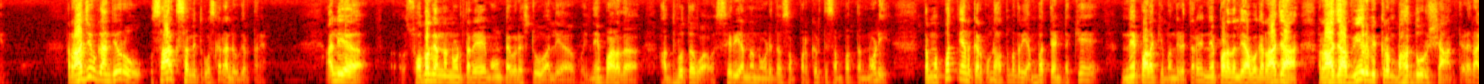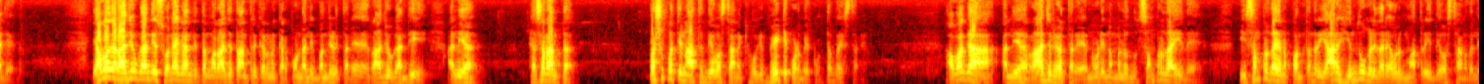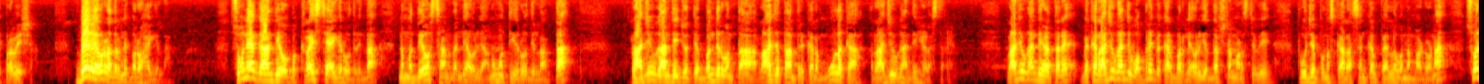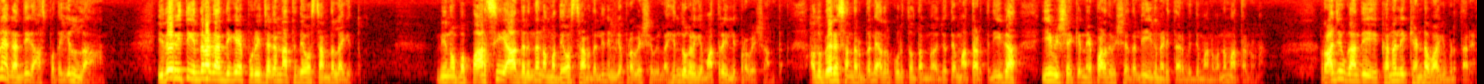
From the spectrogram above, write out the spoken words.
ರಾಜೀವ್ ಗಾಂಧಿಯವರು ಸಾರ್ಕ್ ಸಮಿತಿಗೋಸ್ಕರ ಅಲ್ಲಿ ಹೋಗಿರ್ತಾರೆ. ಅಲ್ಲಿಯ ಸೊಬಗನ್ನು ನೋಡ್ತಾರೆ, ಮೌಂಟ್ ಎವರೆಸ್ಟು, ಅಲ್ಲಿಯ ನೇಪಾಳದ ಅದ್ಭುತ ಸಿರಿಯನ್ನು ನೋಡಿದ ಸಂ, ಪ್ರಕೃತಿ ಸಂಪತ್ತನ್ನು ನೋಡಿ ತಮ್ಮ ಪತ್ನಿಯನ್ನು ಕರ್ಕೊಂಡು ಹತ್ತೊಂಬತ್ತರ ಎಂಬತ್ತೆಂಟಕ್ಕೆ ನೇಪಾಳಕ್ಕೆ ಬಂದಿಳಿತಾರೆ ನೇಪಾಳದಲ್ಲಿ ಅವಾಗ ರಾಜ ರಾಜ ವೀರ್ ವಿಕ್ರಮ್ ಬಹದ್ದೂರ್ ಶಾ ಅಂತೇಳಿ ರಾಜ ಇದ್ದರು ಯಾವಾಗ ರಾಜೀವ್ ಗಾಂಧಿ, ಸೋನಿಯಾ ಗಾಂಧಿ ತಮ್ಮ ರಾಜತಾಂತ್ರಿಕರನ್ನು ಕರ್ಕೊಂಡು ಅಲ್ಲಿಗೆ ಬಂದಿಳಿತಾರೆ ರಾಜೀವ್ ಗಾಂಧಿ ಅಲ್ಲಿಯ ಹೆಸರಾಂತ ಪಶುಪತಿನಾಥ ದೇವಸ್ಥಾನಕ್ಕೆ ಹೋಗಿ ಭೇಟಿ ಕೊಡಬೇಕು ಅಂತ ಬಯಸ್ತಾರೆ. ಆವಾಗ ಅಲ್ಲಿಯ ರಾಜರು ಹೇಳ್ತಾರೆ, ನೋಡಿ ನಮ್ಮಲ್ಲಿ ಒಂದು ಸಂಪ್ರದಾಯ ಇದೆ. ಈ ಸಂಪ್ರದಾಯ ಏನಪ್ಪ ಅಂತಂದರೆ ಯಾರು ಹಿಂದೂಗಳಿದ್ದಾರೆ ಅವ್ರಿಗೆ ಮಾತ್ರ ಈ ದೇವಸ್ಥಾನದಲ್ಲಿ ಪ್ರವೇಶ. ಬೇರೆಯವರು ಅದರಲ್ಲಿ ಬರೋ ಹಾಗಿಲ್ಲ. ಸೋನಿಯಾ ಗಾಂಧಿ ಒಬ್ಬ ಕ್ರೈಸ್ತಿ ಆಗಿರೋದ್ರಿಂದ ನಮ್ಮ ದೇವಸ್ಥಾನದಲ್ಲಿ ಅವರಿಗೆ ಅನುಮತಿ ಇರೋದಿಲ್ಲ ಅಂತ ರಾಜೀವ್ ಗಾಂಧಿ ಜೊತೆ ಬಂದಿರುವಂಥ ರಾಜತಾಂತ್ರಿಕರ ಮೂಲಕ ರಾಜೀವ್ ಗಾಂಧಿಗೆ ಹೇಳಿಸ್ತಾರೆ. ರಾಜೀವ್ ಗಾಂಧಿ ಹೇಳ್ತಾರೆ, ಬೇಕಾದ್ರೆ ರಾಜೀವ್ ಗಾಂಧಿ ಒಬ್ಬರೇ ಬೇಕಾದ್ರೆ ಬರಲಿ, ಅವರಿಗೆ ದರ್ಶನ ಮಾಡಿಸ್ತೀವಿ, ಪೂಜೆ ಪುನಸ್ಕಾರ ಸಂಕಲ್ಪ ಎಲ್ಲವನ್ನು ಮಾಡೋಣ. ಸೋನಿಯಾ ಗಾಂಧಿಗೆ ಆಸ್ಪದ ಇಲ್ಲ. ಇದೇ ರೀತಿ ಇಂದಿರಾ ಗಾಂಧಿಗೆ ಪುರಿ ಜಗನ್ನಾಥ ದೇವಸ್ಥಾನದಲ್ಲಾಗಿತ್ತು. ನೀನೊಬ್ಬ ಪಾರ್ಸಿ, ಆದ್ದರಿಂದ ನಮ್ಮ ದೇವಸ್ಥಾನದಲ್ಲಿ ನಿಮಗೆ ಪ್ರವೇಶವಿಲ್ಲ. ಹಿಂದೂಗಳಿಗೆ ಮಾತ್ರ ಇಲ್ಲಿ ಪ್ರವೇಶ ಅಂತ. ಅದು ಬೇರೆ ಸಂದರ್ಭದಲ್ಲಿ ಅದರ ಕುರಿತು ತಮ್ಮ ಜೊತೆ ಮಾತಾಡ್ತೀನಿ. ಈಗ ಈ ವಿಷಯಕ್ಕೆ, ನೇಪಾಳದ ವಿಷಯದಲ್ಲಿ ಈಗ ನಡೀತಾ ಇರೋ ವಿದ್ಯಮಾನವನ್ನು ಮಾತಾಡೋಣ. ರಾಜೀವ್ ಗಾಂಧಿ ಕನಲಿ ಕೆಂಡವಾಗಿ ಬಿಡ್ತಾರೆ.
